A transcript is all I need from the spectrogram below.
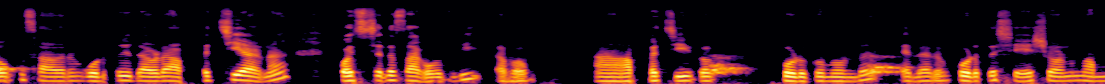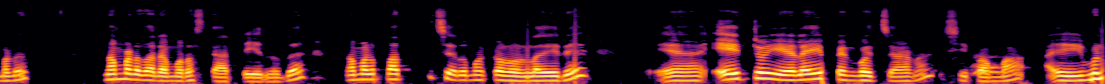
അവൾക്ക് സാധനം കൊടുത്തു. ഇതവിടെ അപ്പച്ചിയാണ് കൊച്ചന്റെ സഹോദരി. അപ്പം അപ്പച്ചിയൊക്കെ കൊടുക്കുന്നുണ്ട്. എല്ലാവരും കൊടുത്ത ശേഷമാണ് നമ്മൾ നമ്മുടെ തലമുറ സ്റ്റാർട്ട് ചെയ്യുന്നത്. നമ്മൾ പത്ത് ചെറുമക്കളുള്ളതിൽ ഏറ്റവും ഇളയ പെങ്കൊച്ചാണ് ശിപ്പമ്മ ഇവൾ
